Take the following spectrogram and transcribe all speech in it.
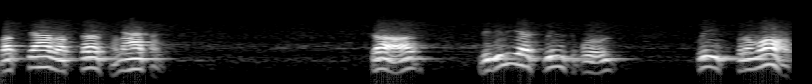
bhaktya bhakta sanatana. So, the religious principles which promote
